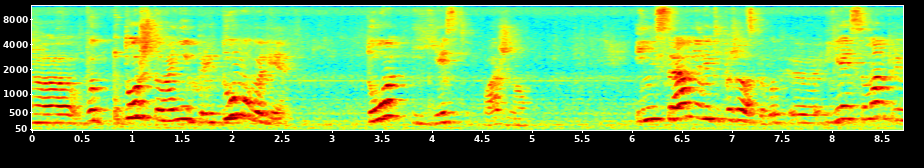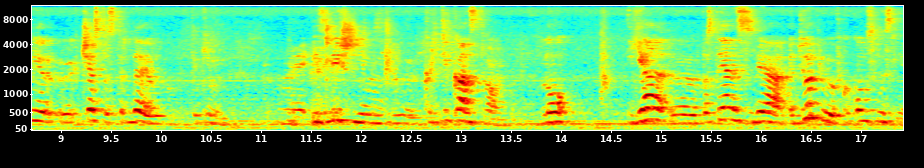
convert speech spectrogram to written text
э, вот то, что они придумывали, то и есть важно. И не сравнивайте, пожалуйста, вот э, я и сама, например, э, часто страдаю таким э, излишним э, критиканством, но я э, постоянно себя одергиваю в каком смысле?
